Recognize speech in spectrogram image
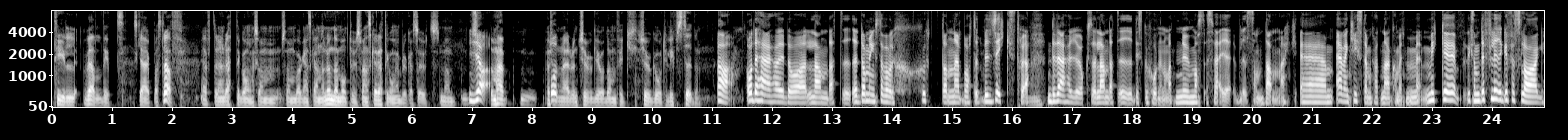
till väldigt skarpa straff efter en rättegång som, som var ganska annorlunda mot hur svenska rättegångar brukar se ut. Man, Ja, de här mm, personerna är runt 20 och de fick 20 år till livstid. Ja, och det här har ju då landat i, de yngsta var väl 17 när brottet begicks tror jag. Det där har ju också landat i diskussionen om att nu måste Sverige bli som Danmark. Ehm, Även Kristdemokraterna har kommit med mycket, liksom, det flyger förslag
